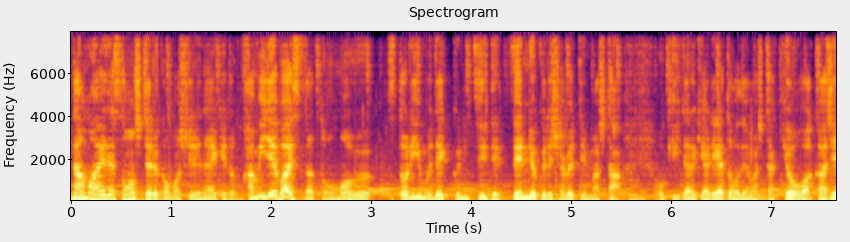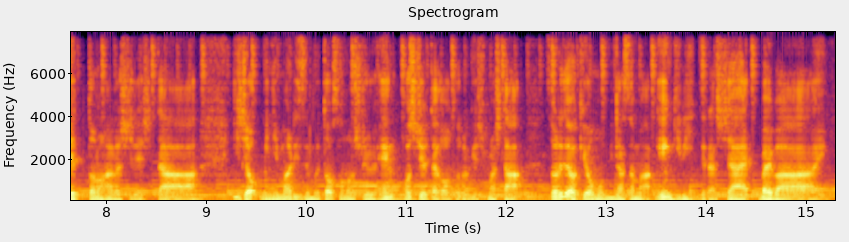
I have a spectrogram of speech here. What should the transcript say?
名前で損してるかもしれないけど、紙デバイスだと思うストリームデックについて全力で喋ってみました。お聴きいただきありがとうございました。今日はガジェットの話でした。以上、ミニマリズムとその周辺、星歌がお届けしました。それでは今日も皆様、元気にいってらっしゃい。バイバーイ。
